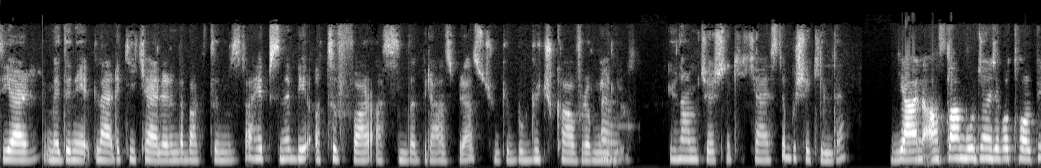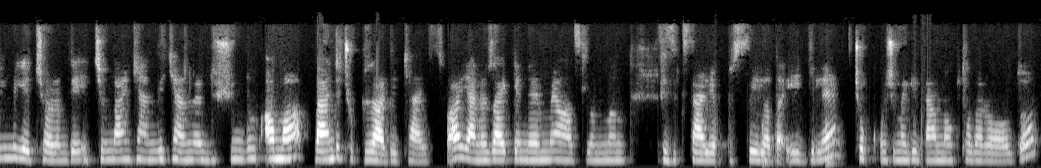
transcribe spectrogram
diğer medeniyetlerdeki hikayelerine baktığımızda hepsine bir atıf var aslında biraz biraz. Çünkü bu güç kavramıyla evet. Yunan mitolojisindeki hikayesi de bu şekilde. Yani Aslan Burcu'na acaba torpil mi geçiyorum diye içimden kendi kendime düşündüm ama bence çok güzel bir hikayesi var. Yani özellikle Nermi Aslan'ın fiziksel yapısıyla da ilgili çok hoşuma giden noktalar oldu.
